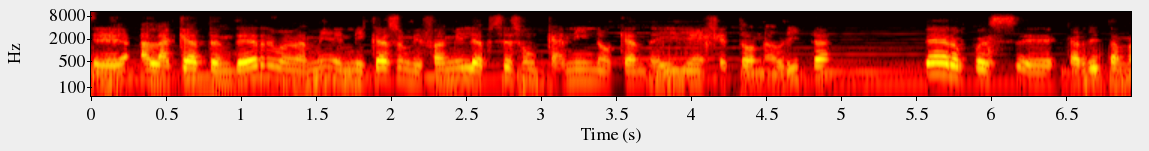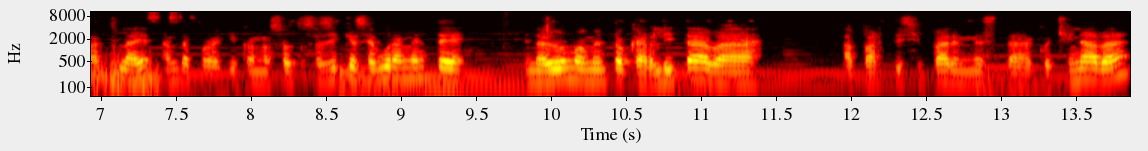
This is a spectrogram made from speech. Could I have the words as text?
eh, a la que atender. Bueno, a mí, en mi caso, mi familia pues, es un canino que anda ahí bien jetón ahorita, pero pues eh, Carlita McFly anda por aquí con nosotros, así que seguramente en algún momento Carlita va a participar en esta cochinada.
